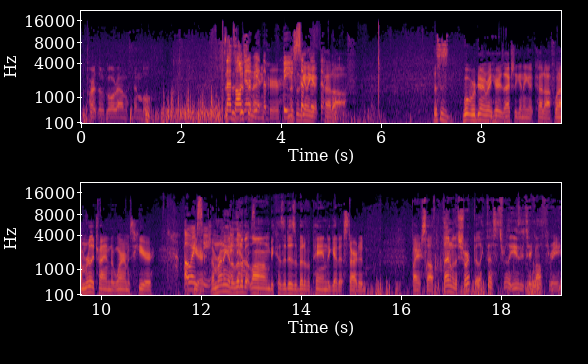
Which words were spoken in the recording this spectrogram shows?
the part that'll go around the thimble. This that's is all just an be anchor, at the base and this is gonna get thimble. cut off. This is what we're doing right here is actually gonna get cut off. What I'm really trying to worm is here. Oh, here. I see. So I'm running okay, it a little bit long because it is a bit of a pain to get it started by yourself. But then with a short bit like this, it's really easy to take all three.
